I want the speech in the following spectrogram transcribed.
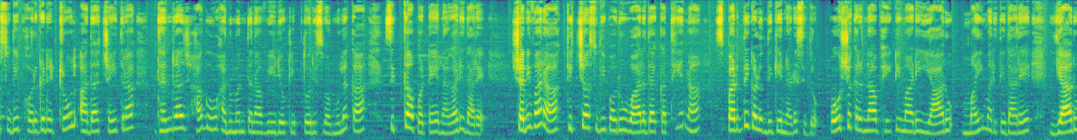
ಸುದೀಪ್ ಹೊರಗಡೆ ಟ್ರೋಲ್ ಆದ ಚೈತ್ರ, ಧನ್ರಾಜ್ ಹಾಗೂ ಹನುಮಂತನ ವಿಡಿಯೋ ಕ್ಲಿಪ್ ತೋರಿಸುವ ಮೂಲಕ ಸಿಕ್ಕಾಪಟ್ಟೆ ನಗಾಡಿದ್ದಾರೆ. ಶನಿವಾರ ಕಿಚ್ಚ ಸುದೀಪ್ ಅವರು ವಾರದ ಕಥೆಯನ್ನ ಸ್ಪರ್ಧಿಗಳೊಂದಿಗೆ ನಡೆಸಿದ್ರು. ಪೋಷಕರನ್ನ ಭೇಟಿ ಮಾಡಿ ಯಾರು ಮೈ ಮರೆತಿದ್ದಾರೆ, ಯಾರು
